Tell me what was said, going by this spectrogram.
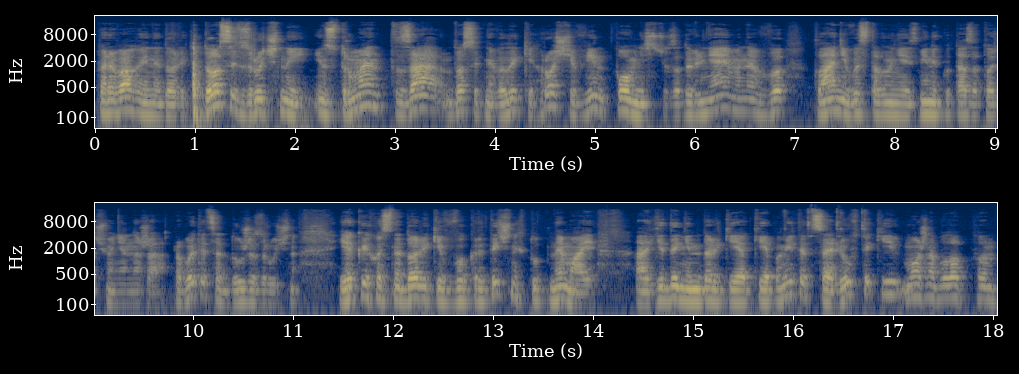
переваги і недоліки. Досить зручний інструмент за досить невеликі гроші. Він повністю задовільняє мене в плані виставлення і зміни кута заточування ножа. Робити це дуже зручно. Якихось недоліків в критичних тут немає. Єдині недоліки, які я помітив, це люфт, який можна було б, ем,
